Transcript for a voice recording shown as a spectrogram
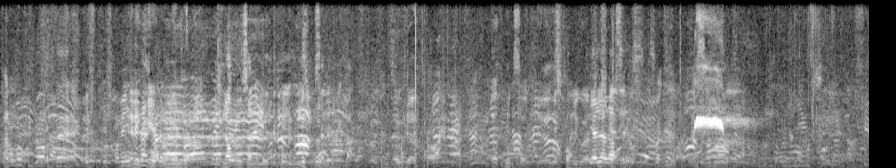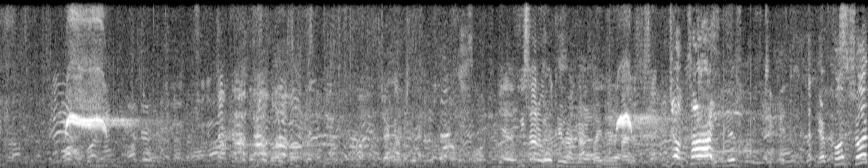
I don't know if he brought a bag. And he can't remember. If not, we'll send him with Cadence. We'll send him back with Cadence. Okay. That looks like it. It's probably where Yeah, no, that's it. Yeah, we started walking around that way. We were five minutes a second. Good job, Ty! You have fun, son?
